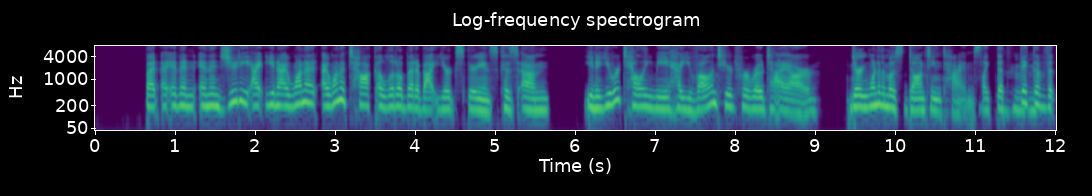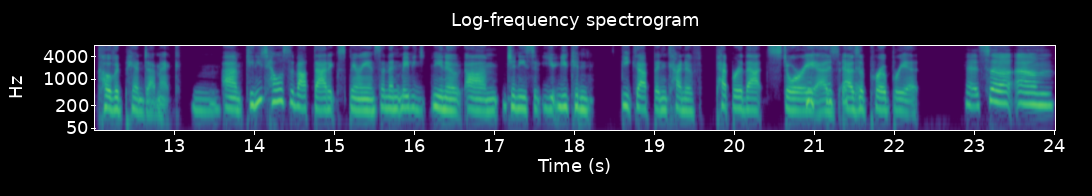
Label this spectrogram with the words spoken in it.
but uh, and then and then Judy, I you know I want to I want to talk a little bit about your experience because um, you know you were telling me how you volunteered for Road to IR during one of the most daunting times, like the mm-hmm. thick of the COVID pandemic. Mm. Um, can you tell us about that experience? And then maybe, you know, um, Janice, you, you can speak up and kind of pepper that story as as appropriate. Yeah, so um,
